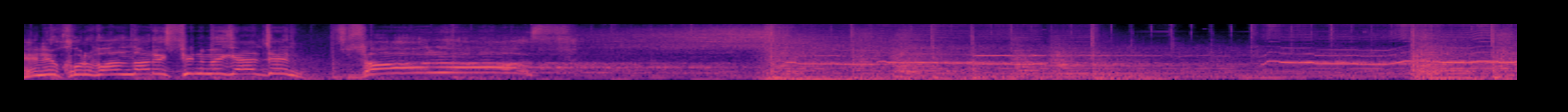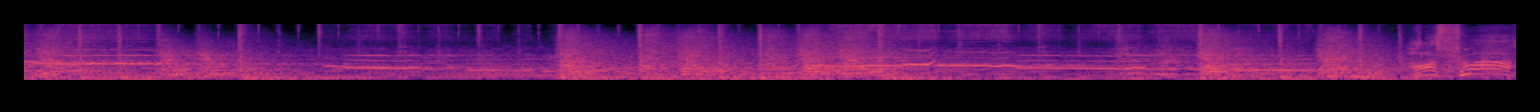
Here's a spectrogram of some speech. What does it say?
Yeni kurbanlar için mi geldin? Sağoluz! Hasma!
